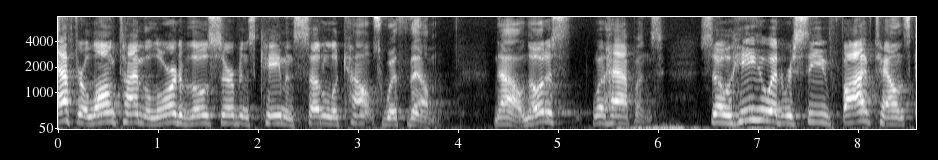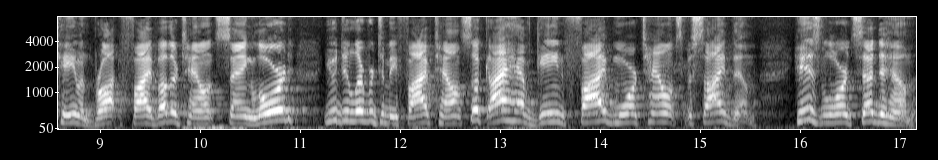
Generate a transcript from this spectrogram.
after a long time, the Lord of those servants came and settled accounts with them. Now, notice what happens. So he who had received five talents came and brought five other talents, saying, Lord, you delivered to me five talents. Look, I have gained five more talents beside them. His Lord said to him,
